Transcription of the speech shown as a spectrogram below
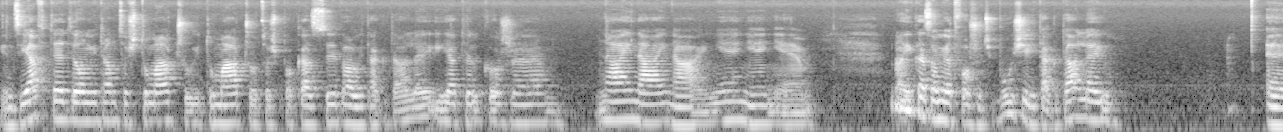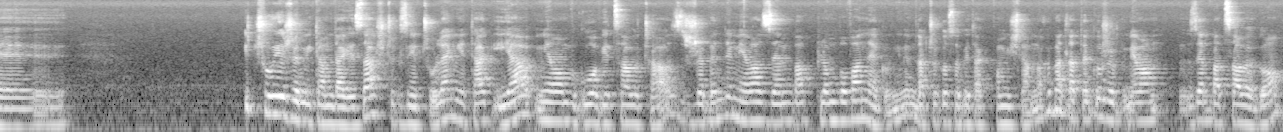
Więc ja wtedy, on mi tam coś tłumaczył i tłumaczył, coś pokazywał i tak dalej i ja tylko, że naj, naj, naj, nie, nie, nie. No i kazał mi otworzyć buzię i tak dalej. Yy, i czuję, że mi tam daje zaszczyt, znieczulenie, tak? I ja miałam w głowie cały czas, że będę miała zęba plombowanego. Nie wiem, dlaczego sobie tak pomyślałam. No chyba dlatego, że miałam zęba całego,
